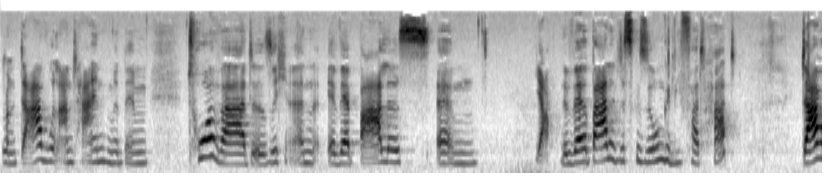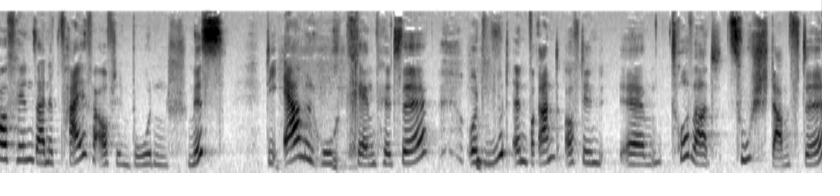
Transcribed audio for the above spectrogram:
Und da wohl anscheinend mit dem Torwart sich ein verbales ähm, ja, eine verbale Diskussion geliefert hat, daraufhin seine Pfeife auf den Boden schmiss, die Ärmel hochkrempelte und wutentbrannt auf den ähm, Torwart zustampfte,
